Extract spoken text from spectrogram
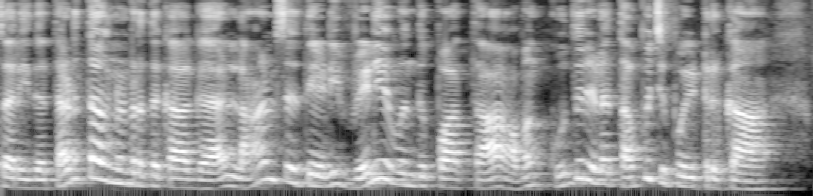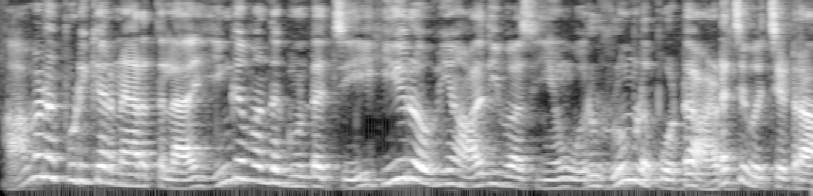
சரி இதை தடுத்தாகணுன்றதுக்காக லான்ஸை தேடி வெளியே வந்து பார்த்தா அவன் குதிரையில் தப்பிச்சு போயிட்டு இருக்கான். அவனை பிடிக்கிற நேரத்தில் இங்கே வந்த குண்டச்சி ஹீரோவையும் ஆதிவாசியும் ஒரு ரூமில் போட்டு அடைச்சி வச்சிடுறா.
